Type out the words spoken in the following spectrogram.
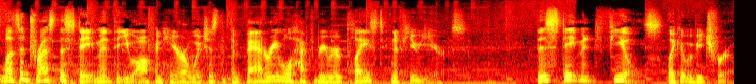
let's address the statement that you often hear, which is that the battery will have to be replaced in a few years. This statement feels like it would be true.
